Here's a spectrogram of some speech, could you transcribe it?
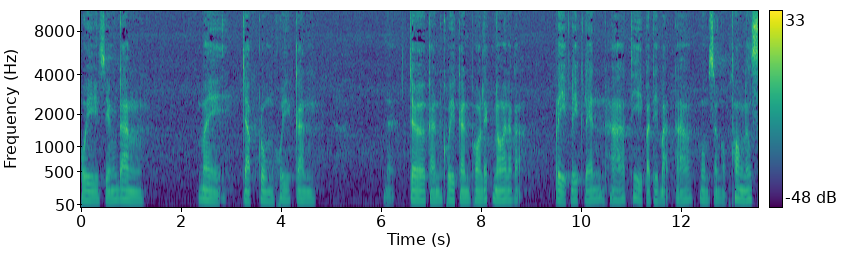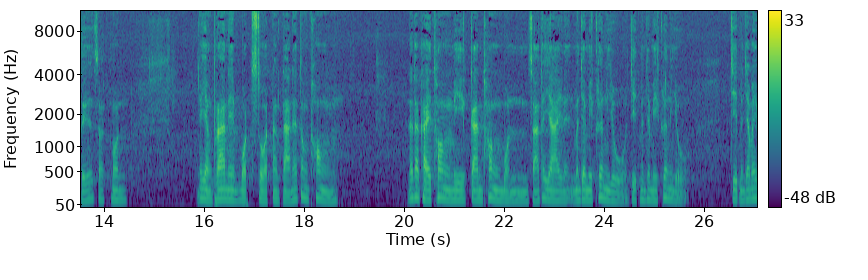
คุยเสียงดัง ไม่จับกลุ่มคุยกันนะเจอกันคุยกันพอเล็กน้อยแล้วก็ ปลีกหลีกเล่นหาที่ปฏิบัติหามุมสงบท่องหนังสือสวดมนต์นี่อย่างพระเนี่ยบทสวดต่างๆเนี่ยต้องท่อง แล้วถ้าใครท่องมีการท่องบนสาธยายเนี่ยมันจะมีเครื่องอยู่ จิตมันจะมีเครื่องอยู่ จิตมันจะไม่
